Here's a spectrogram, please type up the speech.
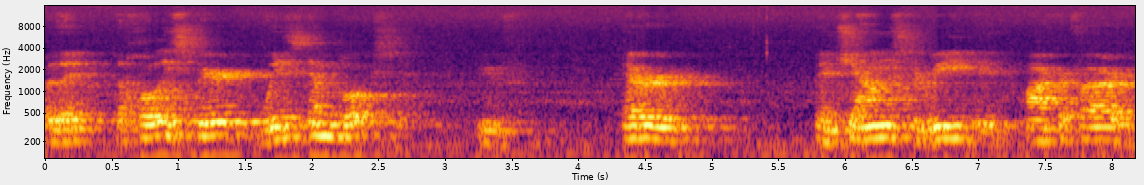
or the, the Holy Spirit wisdom books. If you've ever been challenged to read the Apocrypha or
